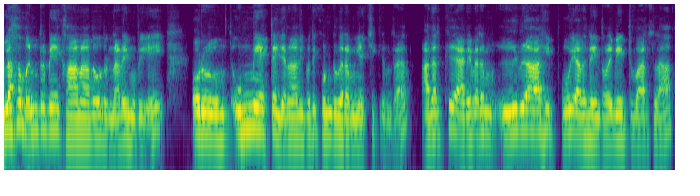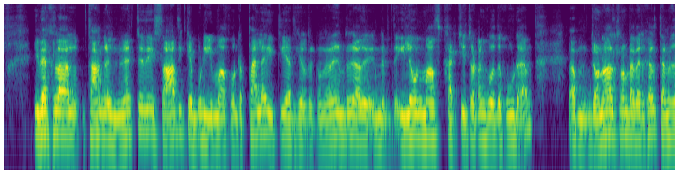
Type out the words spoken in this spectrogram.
உலகம் என்றுமே காணாத ஒரு நடைமுறையை ஒரு உண்மையற்ற ஜனாதிபதி கொண்டு வர முயற்சிக்கின்றார். அதற்கு அனைவரும் ஈடாகி போய் அதனை நிறைவேற்றுவார்களா? இவர்களால் தாங்கள் நினைத்ததை சாதிக்க முடியுமா? போன்ற பல இத்தியாதிகள் இருக்கின்றன. என்று அது இந்த இலோன் மாஸ்க் கட்சி தொடங்குவது கூட டொனால்ட் ட்ரம்ப் அவர்கள் தனது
